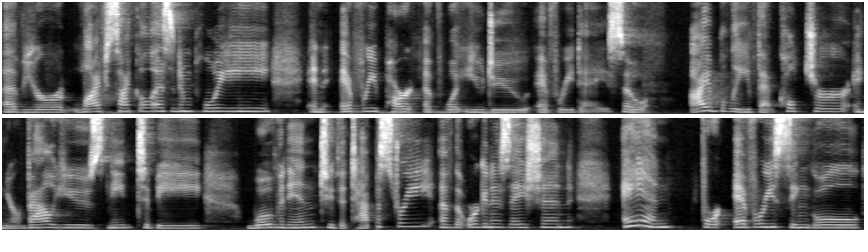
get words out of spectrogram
of your life cycle as an employee and every part of what you do every day. So I believe that culture and your values need to be woven into the tapestry of the organization and for every single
